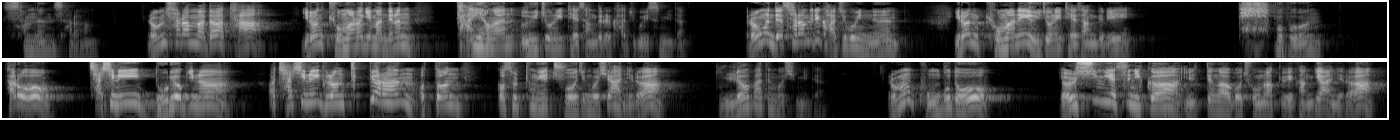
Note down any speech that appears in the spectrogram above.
삼는 사람. 여러분, 사람마다 다 이런 교만하게 만드는 다양한 의존의 대상들을 가지고 있습니다. 여러분, 근데 사람들이 가지고 있는 이런 교만의 의존의 대상들이 대부분 바로 자신의 노력이나 자신의 그런 특별한 어떤 것을 통해 주어진 것이 아니라 물려받은 것입니다. 여러분, 공부도 열심히 했으니까 1등하고 좋은 학교에 간 게 아니라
